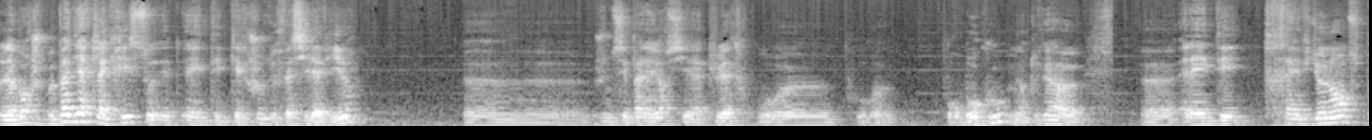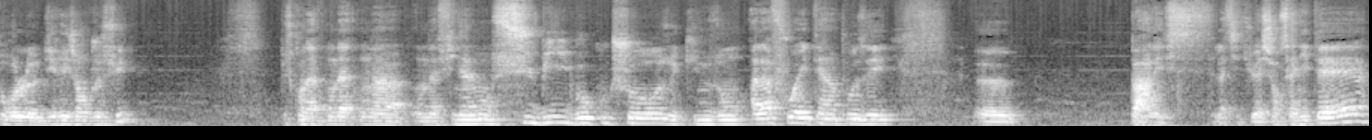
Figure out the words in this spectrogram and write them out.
D'abord, je ne peux pas dire que la crise a été quelque chose de facile à vivre. Euh, je ne sais pas d'ailleurs si elle a pu l'être pour, euh, pour, pour, beaucoup, mais en tout cas, euh, elle a été très violente pour le dirigeant que je suis, puisqu'on a, finalement subi beaucoup de choses qui nous ont à la fois été imposées par la situation sanitaire,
